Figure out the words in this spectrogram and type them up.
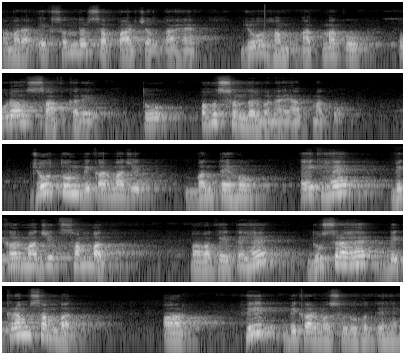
हमारा एक सुंदर सा पाठ चलता है, जो हम आत्मा को पूरा साफ़ करे तो बहुत सुंदर बनाए आत्मा को। जो तुम विकर्माजित बनते हो, एक है विकर्माजित संबद्ध बाबा कहते हैं, दूसरा है विक्रम संबद्ध और फिर विकर्म शुरू होते हैं।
